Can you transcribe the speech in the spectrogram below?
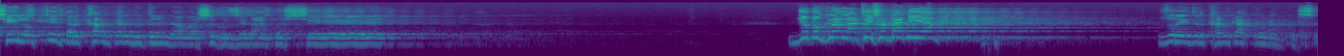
সেই লোকটি তার খানকার ভিতরে নিয়ে আমার সাথে জেনা করছে। যুবকরা লাঠি সোটা নিয়ে জুরাইজের খানকে আক্রমণ করছে।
